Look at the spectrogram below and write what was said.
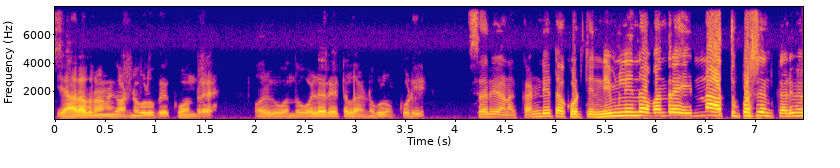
ಯಾರಾದರೂ ನನಗೆ ಹಣ್ಣುಗಳು ಬೇಕು ಅಂದ್ರೆ ಅವ್ರಿಗೆ ಒಂದು ಒಳ್ಳೆ ರೇಟಲ್ಲಿ ಹಣ್ಣುಗಳು ಕೊಡಿ. ಸರಿ ಅಣ್ಣ ಖಂಡಿತ ಕೊಡ್ತೀನಿ. ನಿಮ್ಲಿಂದ ಬಂದ್ರೆ ಇನ್ನ ಹತ್ತು ಪರ್ಸೆಂಟ್ ಕಡಿಮೆ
